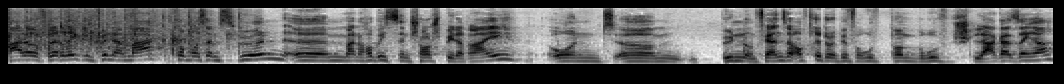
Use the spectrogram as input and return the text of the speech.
Hallo Frederik, ich bin der Marc, komme aus Emsbüren. Ähm, meine Hobbys sind Schauspielerei und ähm, Bühnen- und Fernsehauftritte. Ich bin vom Beruf, Schlagersänger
